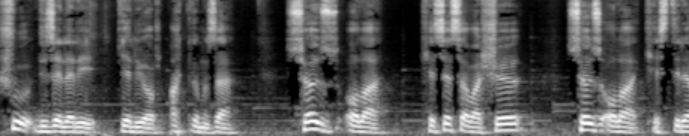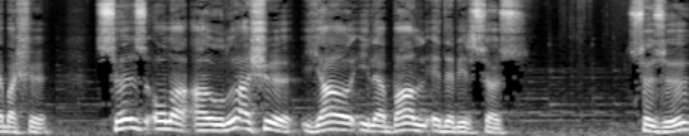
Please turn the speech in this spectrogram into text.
şu dizeleri geliyor aklımıza. Söz ola kese savaşı, söz ola kestire başı, söz ola ağulu aşı, yağ ile bal ede bir söz. Sözü,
